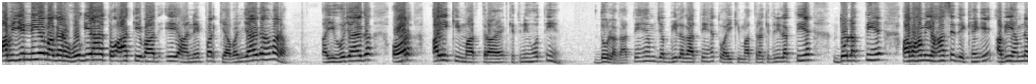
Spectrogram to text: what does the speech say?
अब ये नियम अगर हो गया है तो आ के बाद ए आने पर क्या बन जाएगा हमारा? आई हो जाएगा और आई की मात्राएँ कितनी होती हैं? दो लगाते हैं हम, जब भी लगाते हैं तो आई की मात्रा कितनी लगती है? दो लगती है। अब हम यहाँ से देखेंगे, अभी हमने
